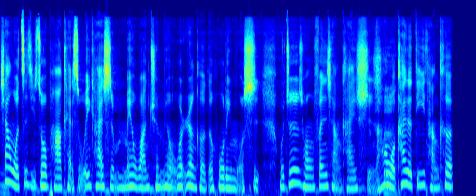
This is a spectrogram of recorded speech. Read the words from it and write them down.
像我自己做 podcast，我一开始没有完全没有问任何的获利模式，我就是从分享开始。然后我开的第一堂课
